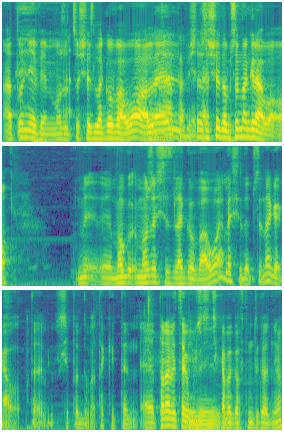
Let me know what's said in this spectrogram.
A to nie wiem, może coś się zlagowało, ale pewnie myślę, tak. że się dobrze nagrało. O. My, y, mog- może się zlegowało, ale się dobrze nagrało. To mi się podoba taki ten. E, panowie, co robiliście my- ciekawego w tym tygodniu?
